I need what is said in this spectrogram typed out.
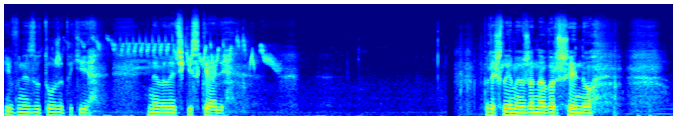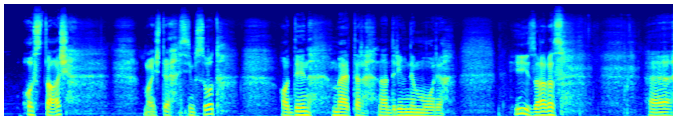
І внизу теж такі невеличкі скелі. Прийшли ми вже на вершину Остач. Бачите, 701 метр над рівнем моря. І зараз е,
